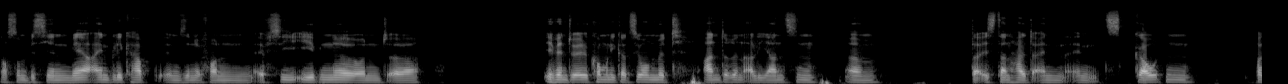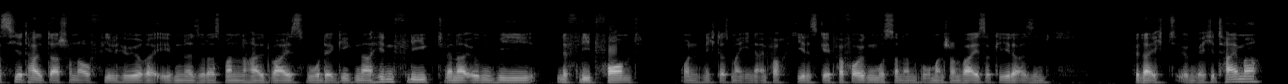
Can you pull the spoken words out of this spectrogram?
noch so ein bisschen mehr Einblick habe im Sinne von FC-Ebene und äh, eventuell Kommunikation mit anderen Allianzen, ähm, da ist dann halt ein, ein Scouten passiert halt da schon auf viel höherer Ebene, sodass man halt weiß, wo der Gegner hinfliegt, wenn er irgendwie eine Fleet formt. Und nicht, dass man ihn einfach jedes Gate verfolgen muss, sondern wo man schon weiß, okay, da sind vielleicht irgendwelche Timer,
